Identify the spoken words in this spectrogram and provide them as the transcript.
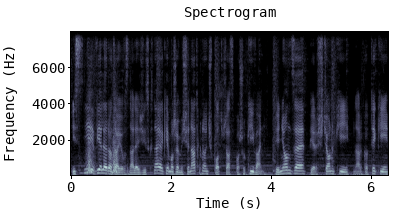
Istnieje wiele rodzajów znalezisk, na jakie możemy się natknąć podczas poszukiwań. Pieniądze, pierścionki, narkotyki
